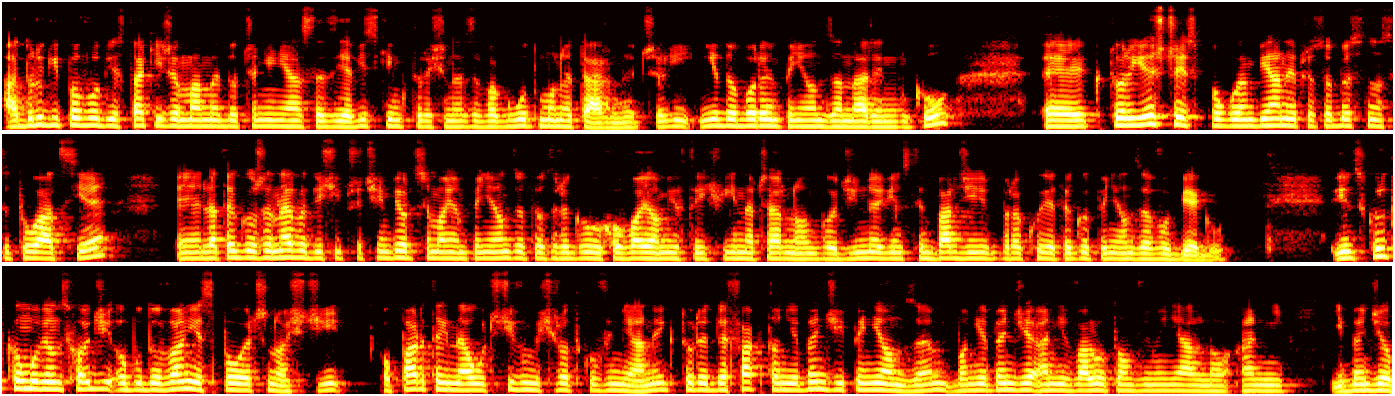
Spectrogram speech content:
a drugi powód jest taki, że mamy do czynienia ze zjawiskiem, które się nazywa głód monetarny, czyli niedoborem pieniądza na rynku, który jeszcze jest pogłębiany przez obecną sytuację, dlatego że nawet jeśli przedsiębiorcy mają pieniądze, to z reguły chowają je w tej chwili na czarną godzinę, więc tym bardziej brakuje tego pieniądza w obiegu. Więc krótko mówiąc, chodzi o budowanie społeczności opartej na uczciwym środku wymiany, który de facto nie będzie pieniądzem, bo nie będzie ani walutą wymienialną, ani nie będzie,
